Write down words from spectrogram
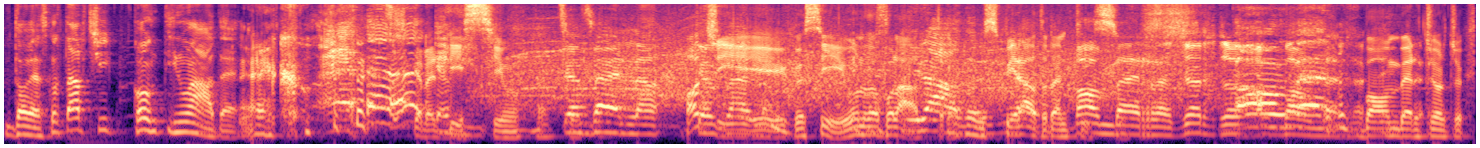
dove ascoltarci. Continuate. Ecco, Eh, grandissimo. Che, che bella. Oggi che bella. così, uno dopo l'altro. Ispirato, Ispirato tantissimo. Bomber, Giorgio Bomber. Bomber. Bomber Giorgio.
